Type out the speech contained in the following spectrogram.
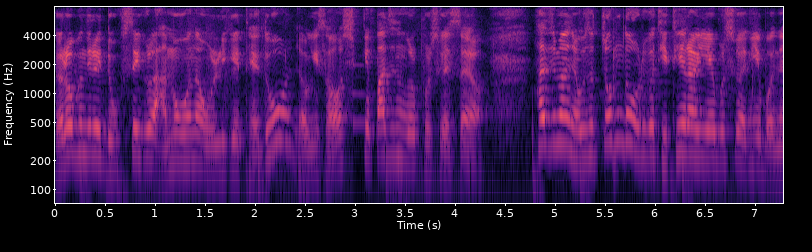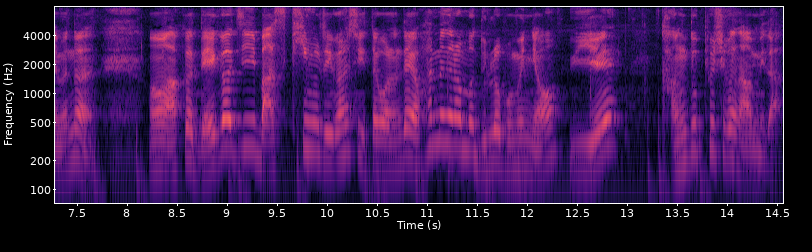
여러분들이 녹색을 아무거나 올리게 돼도 여기서 쉽게 빠지는 걸 볼 수가 있어요. 하지만 여기서 좀 더 우리가 디테일하게 해볼 수가 있는 게 뭐냐면은 어 아까 네 가지 마스킹을 저희가 할 수 있다고 하는데 화면을 한번 눌러보면요. 위에 강도 표시가 나옵니다.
